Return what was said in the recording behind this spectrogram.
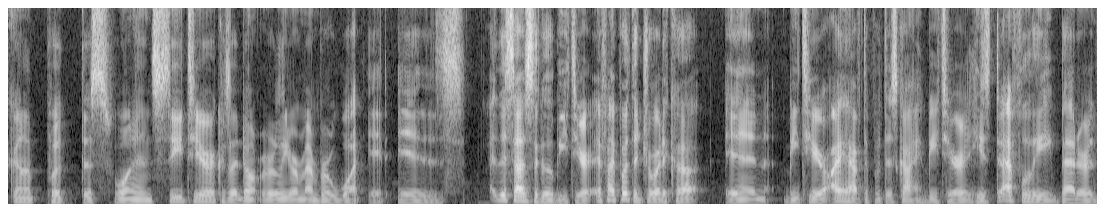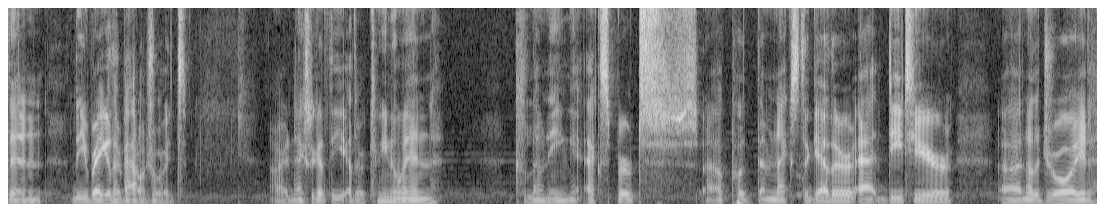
gonna put this one in C tier because I don't really remember what it is this has to go B tier. If I put the Droideka in B tier, I have to put this guy in B tier. He's definitely better than the regular battle droids. All right, next we got the other Kaminoan cloning expert. I'll put them next together at D tier. Uh, another droid,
